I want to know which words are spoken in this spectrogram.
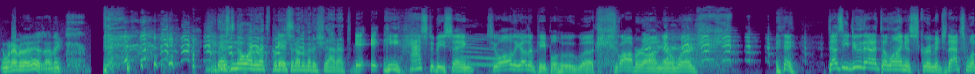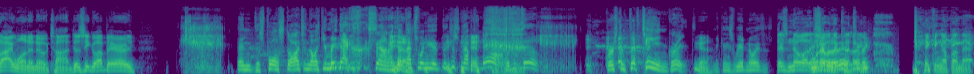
and whatever that is, I think There's no other explanation other than a shout out to me. It, it, he has to be saying to all the other people who uh, slobber on their words. Does he do that at the line of scrimmage? That's what I want to know, Todd. Does he go up there? Then this false starts, and they're like, "You made that sound." I Yeah. thought that's when you, you just snapped the ball. What'd you do? First and fifteen, great. Yeah, making these weird noises. There's no other Whatever show in the that is, I country picking up on that.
